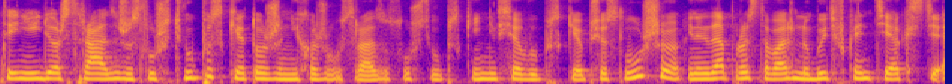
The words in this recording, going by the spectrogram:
ты не идешь сразу же слушать выпуски, я тоже не хожу сразу слушать выпуски, не все выпуски вообще слушаю. Иногда просто важно быть в контексте.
